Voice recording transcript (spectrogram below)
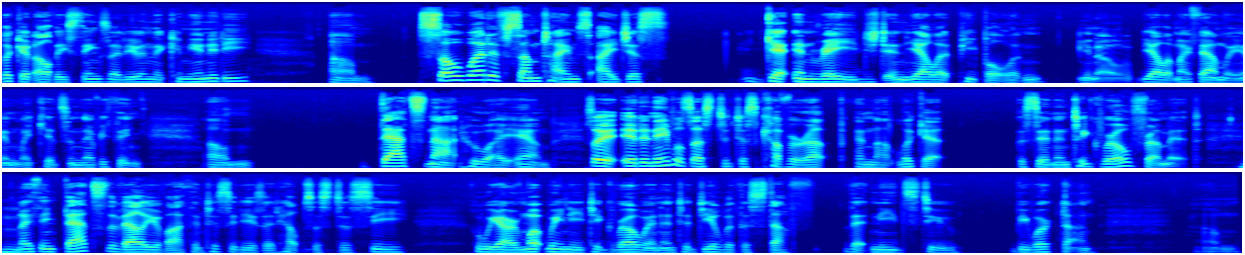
Look at all these things I do in the community. Um, so what if sometimes I just get enraged and yell at people and, you know, yell at my family and my kids and everything? Um, that's not who I am. So it, it enables us to just cover up and not look at the sin and to grow from it. Hmm. And I think that's the value of authenticity is it helps us to see who we are and what we need to grow in and to deal with the stuff that needs to be worked on. Um,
